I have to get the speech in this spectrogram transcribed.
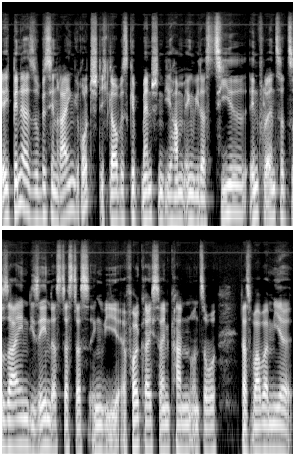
ich bin da so ein bisschen reingerutscht. Ich glaube, es gibt Menschen, die haben irgendwie das Ziel, Influencer zu sein. Die sehen, dass, dass das irgendwie erfolgreich sein kann und so. Das war bei mir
